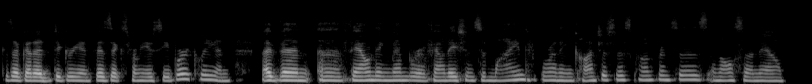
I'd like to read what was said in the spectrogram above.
because I've got a degree in physics from UC Berkeley, and I've been a founding member of Foundations of Mind, running consciousness conferences, and also now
